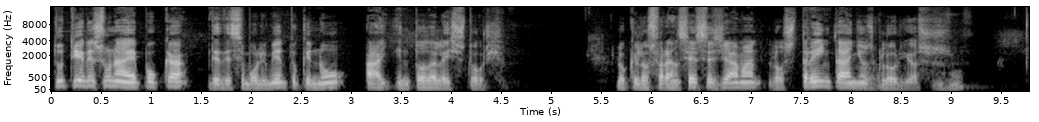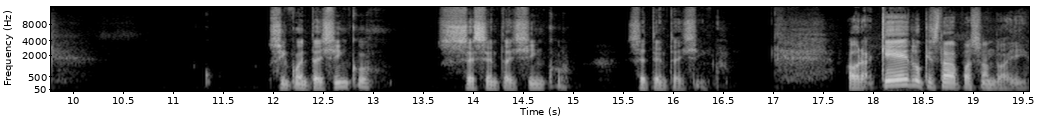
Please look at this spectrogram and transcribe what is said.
tú tienes una época de desenvolvimiento que no hay en toda la historia lo que los franceses llaman los 30 años gloriosos. 55, 65, 75. Ahora, ¿qué es lo que estaba pasando ahí?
